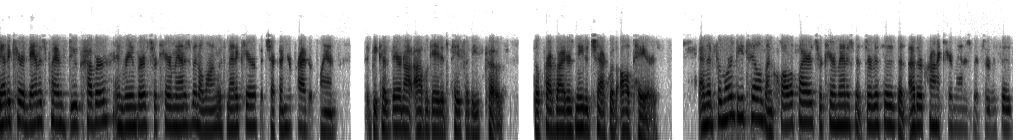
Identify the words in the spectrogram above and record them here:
Medicare Advantage plans do cover and reimburse for care management along with Medicare, but check on your private plans because they're not obligated to pay for these codes. So providers need to check with all payers. And then for more details on qualifiers for care management services and other chronic care management services,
